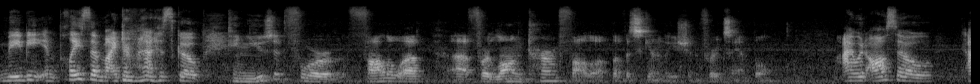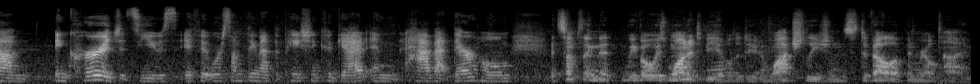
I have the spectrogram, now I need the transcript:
maybe in place of my dermatoscope. Can use it for follow-up, uh, for long-term follow-up of a skin lesion, for example. I would also um, encourage its use if it were something that the patient could get and have at their home. It's something that we've always wanted to be able to do, to watch lesions develop in real time.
